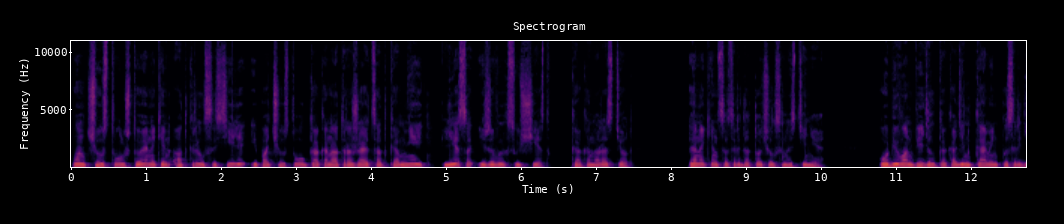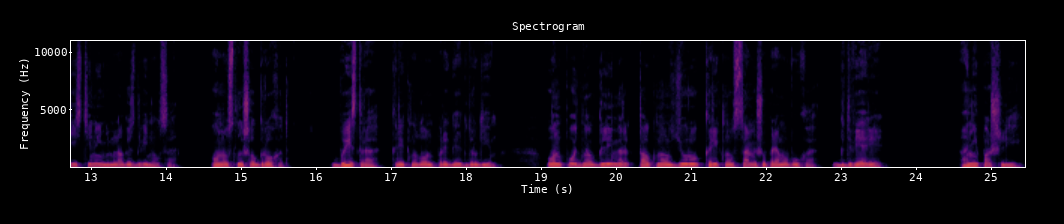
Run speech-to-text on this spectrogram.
Он чувствовал, что Энакин открылся силе и почувствовал, как она отражается от камней, леса и живых существ, как она растет. Энакин сосредоточился на стене. Оби-Ван видел, как один камень посреди стены немного сдвинулся. Он услышал грохот. «Быстро!» — крикнул он, прыгая к другим. Он поднял глиммер, толкнул Юру, крикнул Самишу прямо в ухо. «К двери!» Они пошли,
